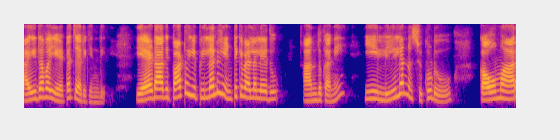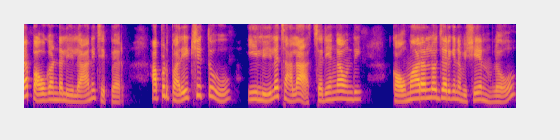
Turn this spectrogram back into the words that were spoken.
ఐదవ ఏట జరిగింది. ఏడాది పాటు ఈ పిల్లలు ఇంటికి వెళ్ళలేదు. అందుకని ఈ లీలను శుకుడు కౌమార పౌగండలీల అని చెప్పారు. అప్పుడు పరీక్షిత్తు ఈ లీల చాలా ఆశ్చర్యంగా ఉంది. కౌమారంలో జరిగిన విషయంలో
